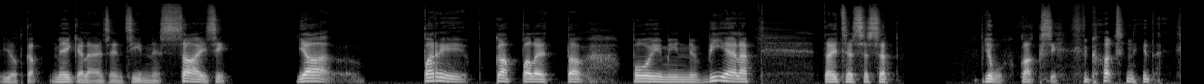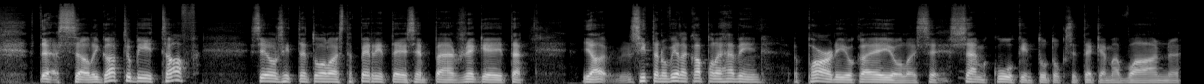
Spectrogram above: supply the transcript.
jotka meikäläisen sinne saisi. Ja pari kappaletta poimin vielä, tai itse asiassa, juu, kaksi, kaksi niitä. Tässä oli Got to be Tough, se on sitten tuollaista perinteisempää regeitä. Ja sitten on vielä kappale Having a Party, joka ei ole se Sam Cookin tutuksi tekemä, vaan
